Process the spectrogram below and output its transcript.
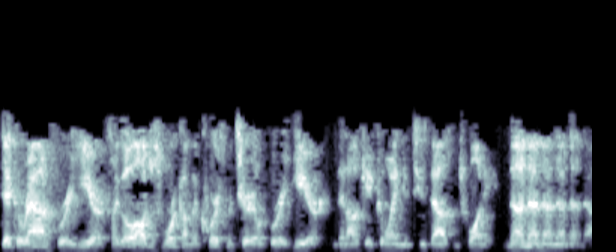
dick around for a year. It's like, oh, I'll just work on the course material for a year, and then I'll get going in 2020. No, no, no, no, no, no.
